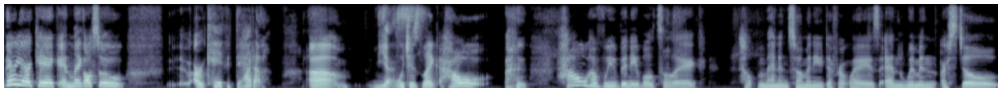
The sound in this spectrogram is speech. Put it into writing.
very archaic and like also uh, archaic data. Um, yes. which is like how how have we been able to like help men in so many different ways and women are still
